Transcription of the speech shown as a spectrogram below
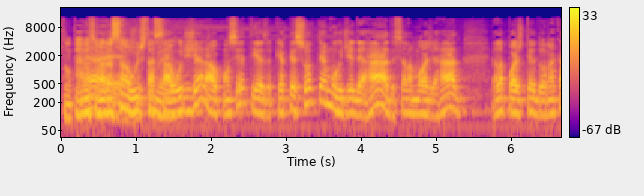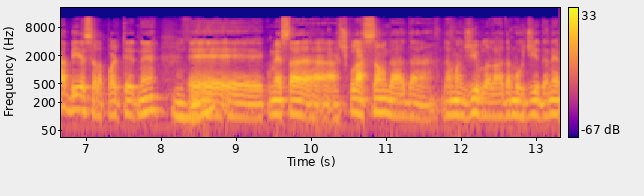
Então tá relacionado à saúde também. É, saúde geral, com certeza. Porque a pessoa que tem a mordida errada, se ela morde errado, ela pode ter dor na cabeça, ela pode ter, né? Uhum. é, é, começar a articulação da, da, da mandíbula lá, da mordida, né?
